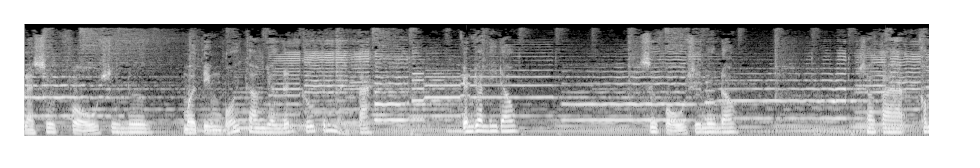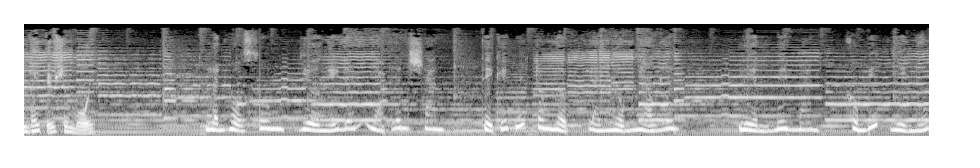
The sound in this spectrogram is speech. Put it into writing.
là sư phụ sư nương mời tiền bối cao nhân đến cứu tính mạng ta? Doanh doanh đi đâu? Sư phụ sư nương đâu? Sao ta không thấy tiểu sư muội? Lệnh hồ xuân vừa nghĩ đến nhạc linh sang thì khí huyết trong ngực lại nhộn nhạo lên liền mê man không biết gì nữa.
